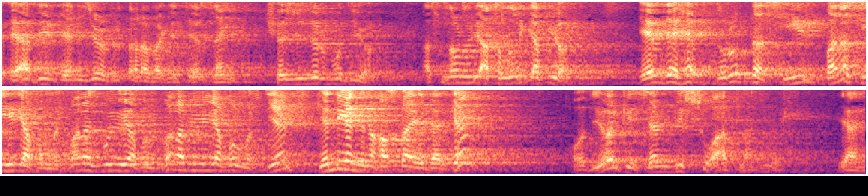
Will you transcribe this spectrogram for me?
veya bir denizi öbür tarafa geçersen çözülür bu diyor. Aslında onu bir akıllılık yapıyor. Evde hep durup da sihir, bana sihir yapılmış, bana büyü yapılmış, bana büyü yapılmış diyen kendi kendini hasta ederken o diyor ki sen bir su atla diyor. Yani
